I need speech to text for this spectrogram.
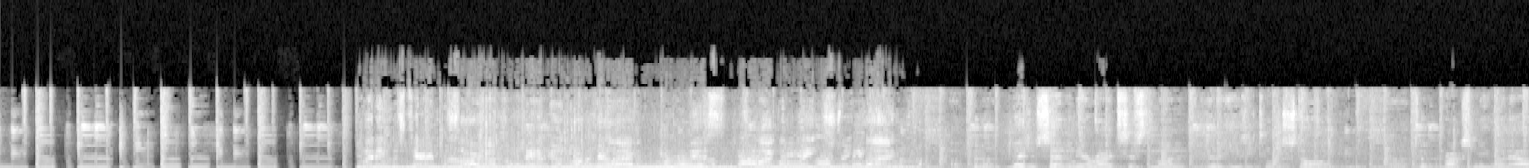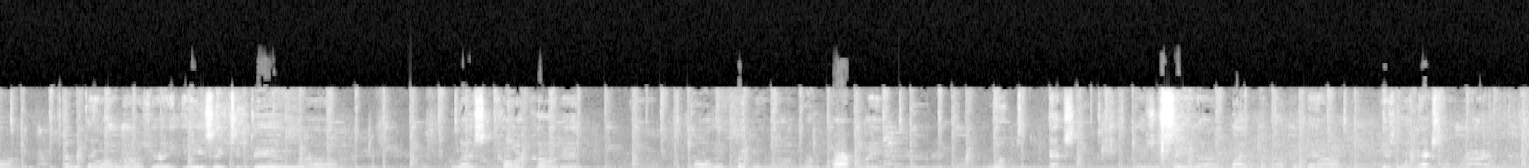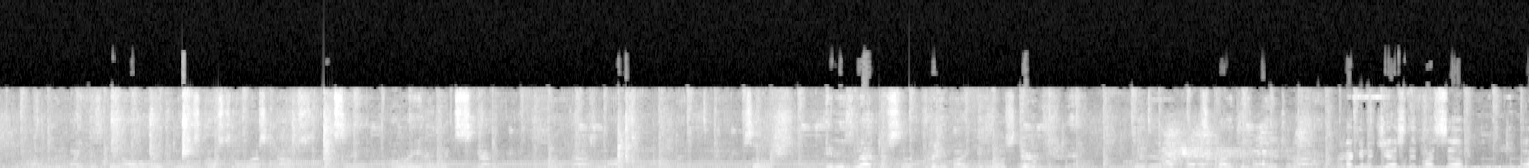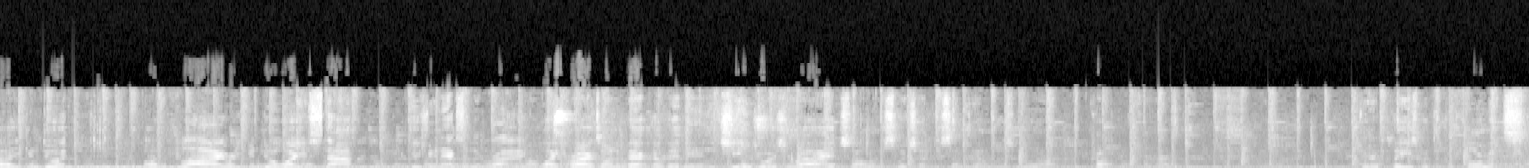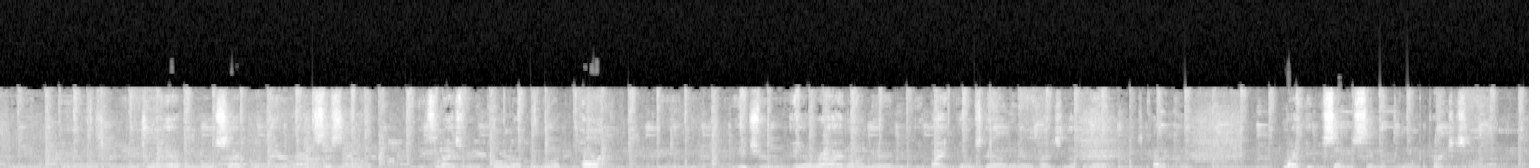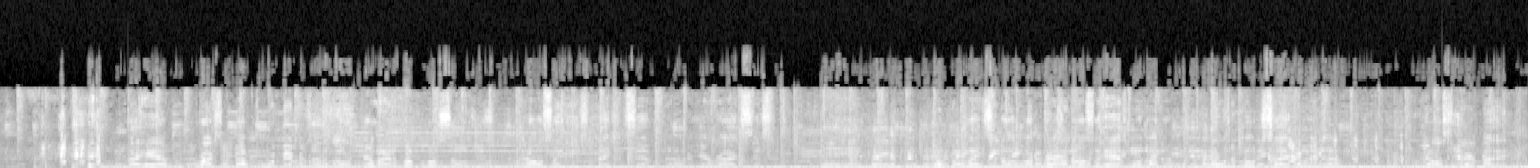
My name is Terry Broussard. I'm from Fayetteville, North Carolina. This is my 08 Street Glide. I put a Legend 7 air ride system on it. Very easy to install. Uh, took approximately one hour. Everything on there was very easy to do. Um, nice color coded. Uh, all the equipment uh, worked properly. Worked excellent. As you see, the bike went up and down gives me an excellent ride. Uh, the bike has been all the way from the East Coast to the West Coast. It's a 08 and it's got 40,000 miles on it already. So it is not just a pretty bike, even though it's dirty today, but uh, this bike is made to ride. I can adjust it myself. Uh, you can do it on the fly or you can do it while you're stop. Gives you an excellent ride. My wife rides on the back of it and she enjoys the ride, so I want to switch up to something that was more comfortable. Very pleased with the performance. and enjoy having a motorcycle with the air ride system. It's nice when you're pulling up and going to the park and you hit your air ride on there and your bike goes down and everybody's looking at it. It's kind of cool. Might give you something to sit if you want to purchase one, I don't know. I have approximately about four members of the North Carolina Buffalo Soldiers that also use the Legend 7 uh, air ride system. And no complaints at all. Our president all swear by.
